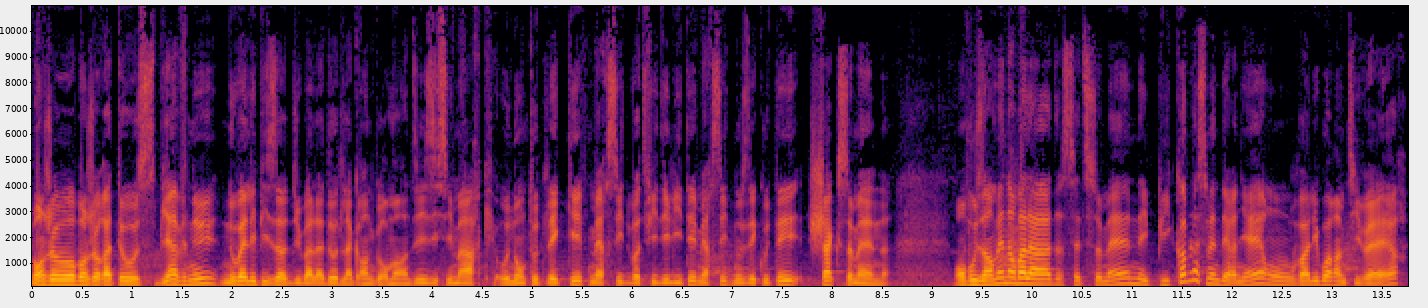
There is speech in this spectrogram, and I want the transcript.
Bonjour, bonjour à tous. Bienvenue. Nouvel épisode du balado de la Grande Gourmandise. Ici Marc. Au nom de toute l'équipe, merci de votre fidélité. Merci de nous écouter chaque semaine. On vous emmène en balade cette semaine. Et puis, comme la semaine dernière, on va aller boire un petit verre.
